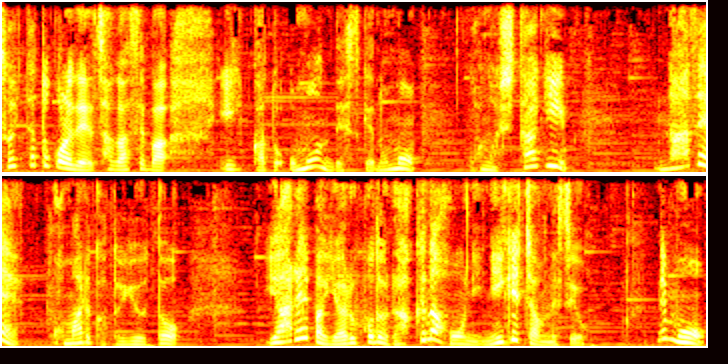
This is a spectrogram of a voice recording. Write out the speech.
そういったところで探せばいいかと思うんですけどもこの下着なぜ困るかというとやればやるほど楽な方に逃げちゃうんですよ。でも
